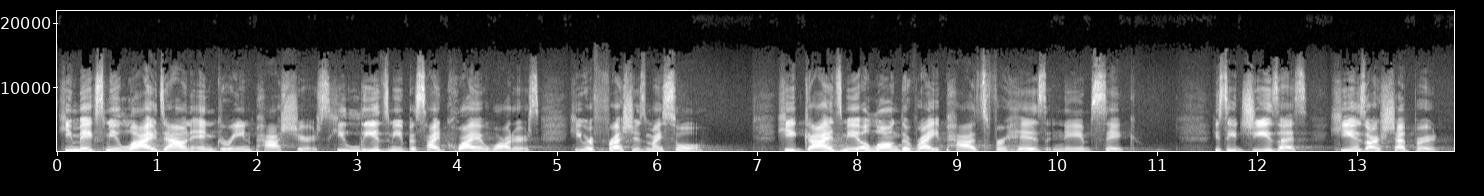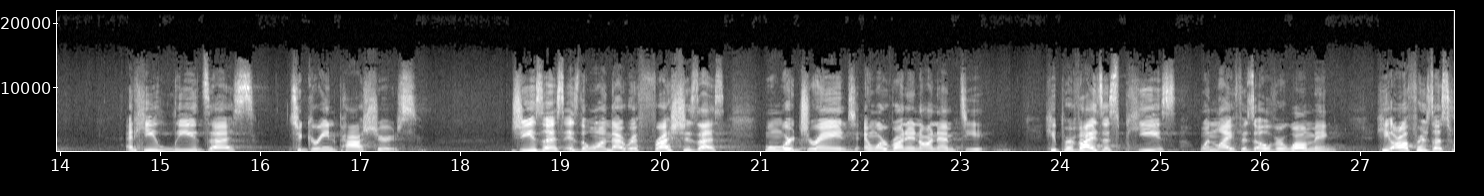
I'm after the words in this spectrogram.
He makes me lie down in green pastures. He leads me beside quiet waters. He refreshes my soul. He guides me along the right paths for his name's sake. You see, Jesus, he is our shepherd, and he leads us to green pastures. Jesus is the one that refreshes us when we're drained and we're running on empty. He provides us peace when life is overwhelming. He offers us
